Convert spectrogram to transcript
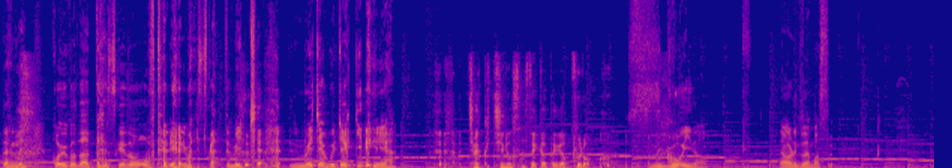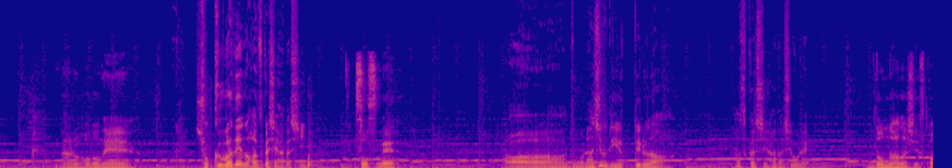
んだねこういうことあったんですけどお二人ありますかってめっちゃめちゃくちゃ綺麗やん。着地のさせ方がプロ。すごいな。あありがとうございます。なるほどね。職場での恥ずかしい話？そうっすね。あーでもラジオで言ってるな恥ずかしい話俺。どんな話ですか？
